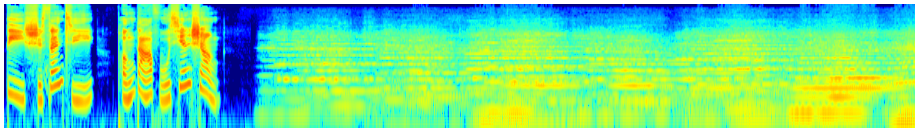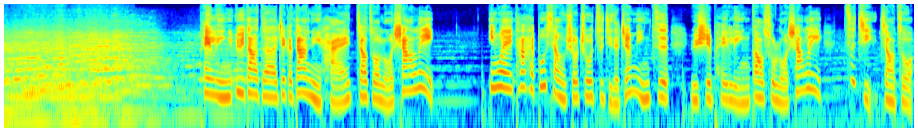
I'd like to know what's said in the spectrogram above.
第十三集：彭达福先生。佩林遇到的这个大女孩叫做罗莎莉，因为她还不想说出自己的真名字，于是佩林告诉罗莎莉自己叫做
